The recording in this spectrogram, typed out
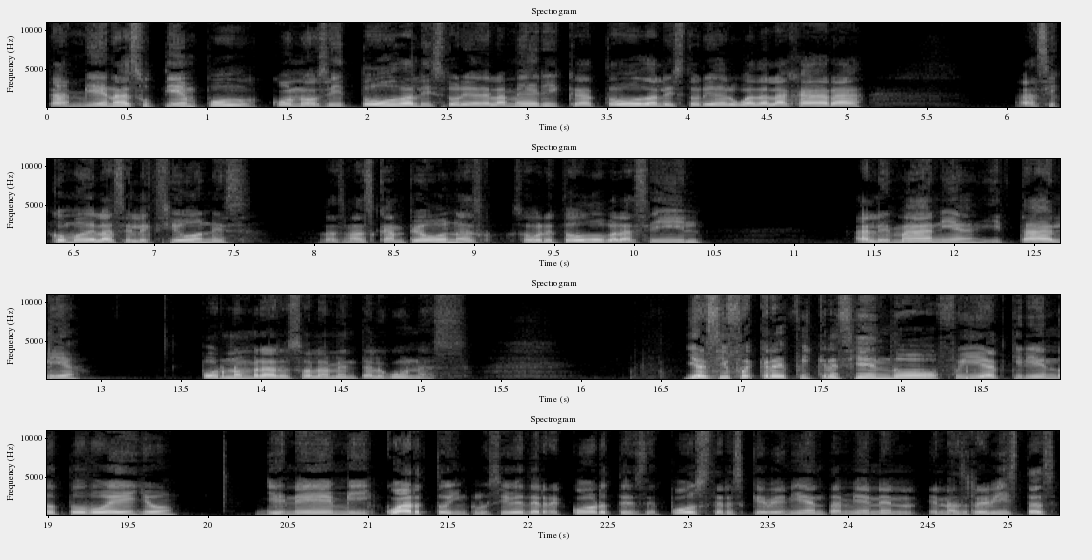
También a su tiempo conocí toda la historia del América, toda la historia del Guadalajara, así como de las elecciones, las más campeonas, sobre todo Brasil, Alemania, Italia, por nombrar solamente algunas. Y así fue fui creciendo, fui adquiriendo todo ello. Llené mi cuarto inclusive de recortes, de pósters que venían también en, las revistas.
